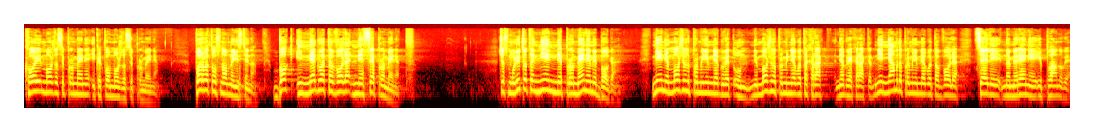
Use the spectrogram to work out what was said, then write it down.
Кой може да се променя и какво може да се променя? Първата основна истина. Бог и Неговата воля не се променят. Че с молитвата ние не променяме Бога. Ние не можем да променим Неговият ум, не можем да променим характер, Неговия характер. Ние няма да променим Неговата воля, цели, намерения и планове.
